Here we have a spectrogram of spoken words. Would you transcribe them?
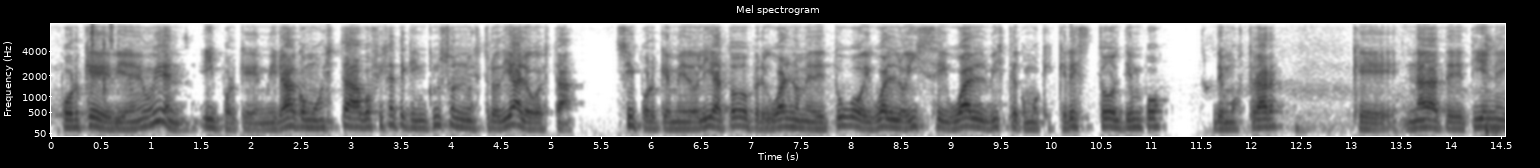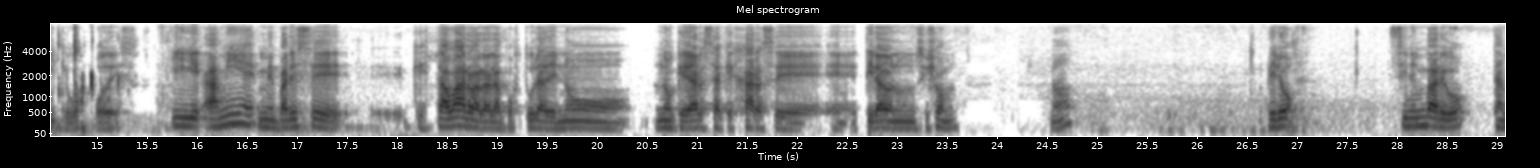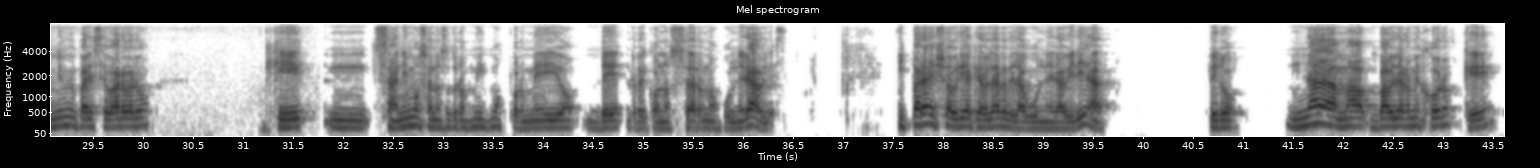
¿Por qué viene muy bien? Y porque mirá cómo está, vos fíjate que incluso en nuestro diálogo está. Sí, porque me dolía todo, pero igual no me detuvo, igual lo hice, igual, viste, como que querés todo el tiempo demostrar que nada te detiene y que vos podés. Y a mí eh, me parece eh, que está bárbara la postura de no, no quedarse a quejarse eh, tirado en un sillón, ¿no? Pero, sin embargo, también me parece bárbaro que mm, sanemos a nosotros mismos por medio de reconocernos vulnerables. Y para ello habría que hablar de la vulnerabilidad. Pero nada más va a hablar mejor que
